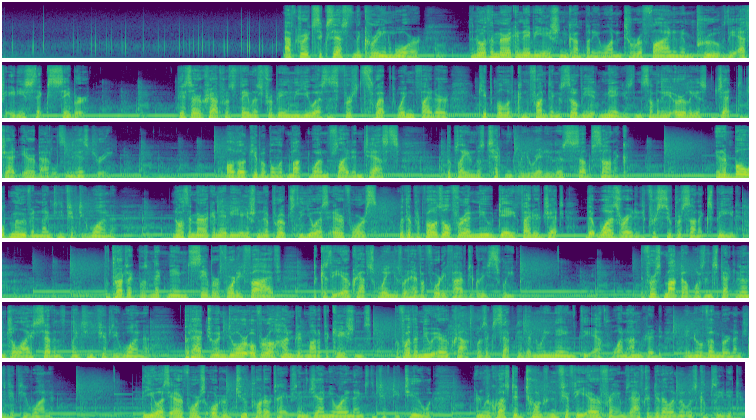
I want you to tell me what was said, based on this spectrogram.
after its success in the Korean War, the North American Aviation Company wanted to refine and improve the F 86 Sabre. This aircraft was famous for being the US's first swept wing fighter capable of confronting Soviet MiGs in some of the earliest jet to jet air battles in history. Although capable of Mach 1 flight and tests, the plane was technically rated as subsonic. In a bold move in 1951, North American Aviation approached the US Air Force with a proposal for a new day fighter jet that was rated for supersonic speed. The project was nicknamed Sabre 45 because the aircraft's wings would have a 45 degree sweep. The first mock up was inspected on July 7, 1951, but had to endure over 100 modifications before the new aircraft was accepted and renamed the F 100 in November 1951. The U.S. Air Force ordered two prototypes in January 1952 and requested 250 airframes after development was completed.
